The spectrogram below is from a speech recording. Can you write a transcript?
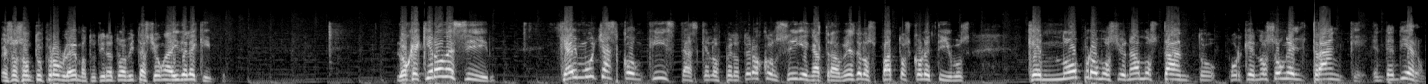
Esos son tus problemas. Tú tienes tu habitación ahí del equipo. Lo que quiero decir que hay muchas conquistas que los peloteros consiguen a través de los pactos colectivos que no promocionamos tanto porque no son el tranque, ¿entendieron?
